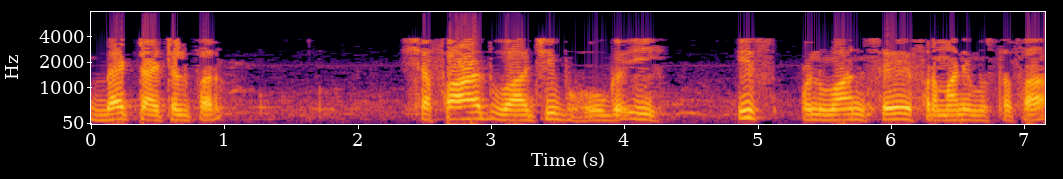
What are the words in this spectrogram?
بیک ٹائٹل پر شفاعت واجب ہو گئی. اس عنوان سے فرمان مصطفیٰ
